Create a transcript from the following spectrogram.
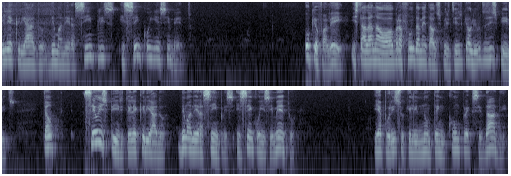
ele é criado de maneira simples e sem conhecimento. O que eu falei está lá na obra fundamental do Espiritismo, que é o Livro dos Espíritos. Então, se o espírito ele é criado de maneira simples e sem conhecimento, e é por isso que ele não tem complexidade,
